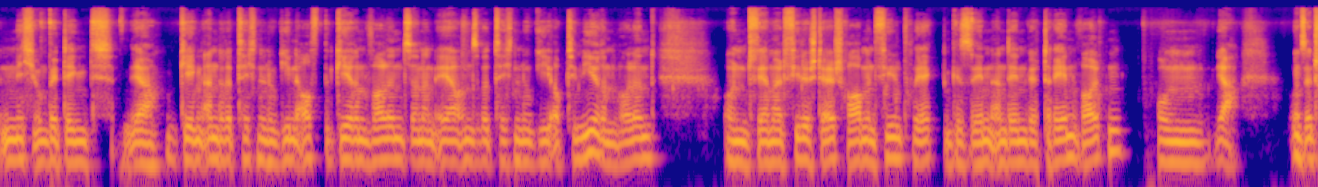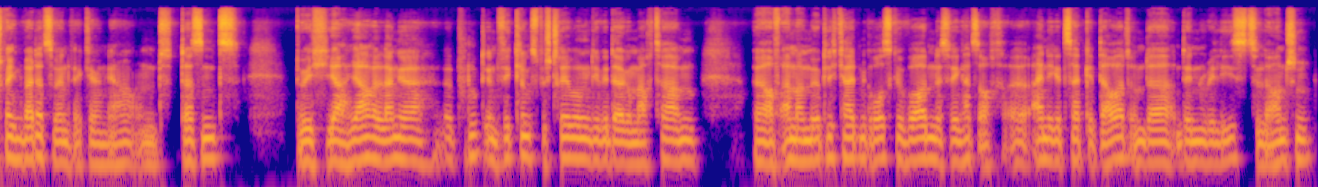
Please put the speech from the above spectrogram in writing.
nicht unbedingt ja, gegen andere Technologien aufbegehren wollen, sondern eher unsere Technologie optimieren wollen. Und wir haben halt viele Stellschrauben in vielen Projekten gesehen, an denen wir drehen wollten, um ja, uns entsprechend weiterzuentwickeln. Ja. Und da sind durch ja, jahrelange äh, Produktentwicklungsbestrebungen, die wir da gemacht haben, äh, auf einmal Möglichkeiten groß geworden. Deswegen hat es auch äh, einige Zeit gedauert, um da den Release zu launchen,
